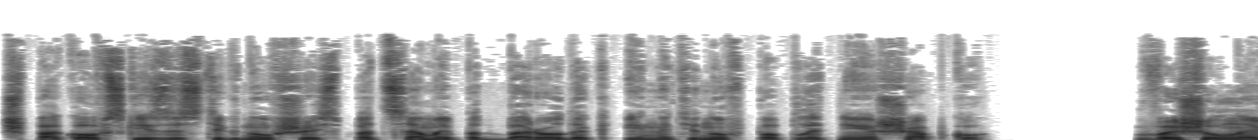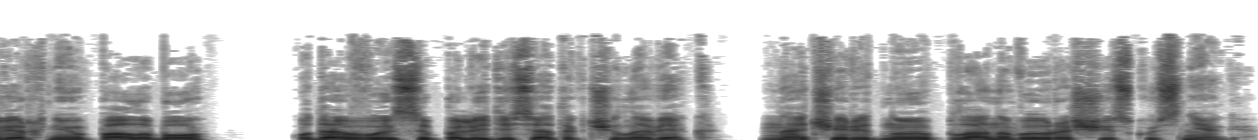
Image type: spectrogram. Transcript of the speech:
Шпаковский, застегнувшись под самый подбородок и натянув поплотнее шапку, вышел на верхнюю палубу, куда высыпали десяток человек, на очередную плановую расчистку снега.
